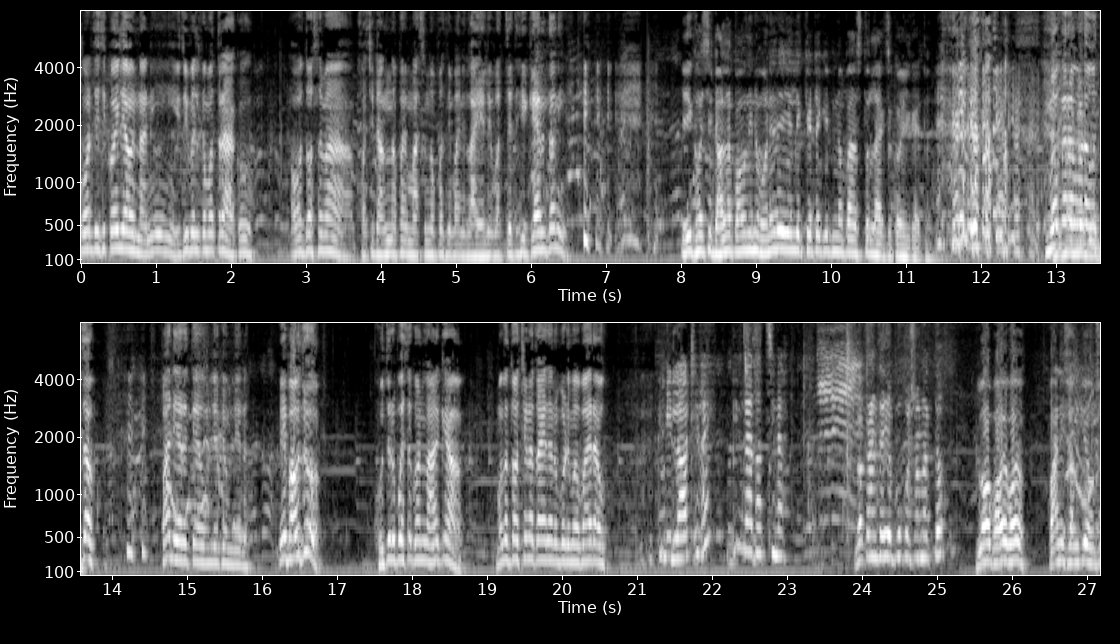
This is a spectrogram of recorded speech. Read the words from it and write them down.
परदेशी कहिले आउनु नानी? हिजो बेलुका मात्रै आएको। अब दसैँमा खसी ढाल्न नपाए मासु नपच्ने बानी लाइहाल्यो बच्चादेखि क्यारे त नि? यही खसी ढाल्न पाउँदैन भनेर यसले केटाकेटी नपाए जस्तो लाग्छ कहिलेकाहीँ त। मकराबाट उज्जाउ पानी हेर त्यहाँ उम्लिएको उम्लिएन। ए भाउजू खुजुरो पैसा गर्नु लाग्यो क्या? मलाई दक्षिणा चाहिँदैन बढी म बाहिर आऊ। तिमी लाठेलाई दिन्दा दक्षिणा। ल कान्छा यो बोको समाज त ल भयो भयो। पानीसँग के हुन्छ?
